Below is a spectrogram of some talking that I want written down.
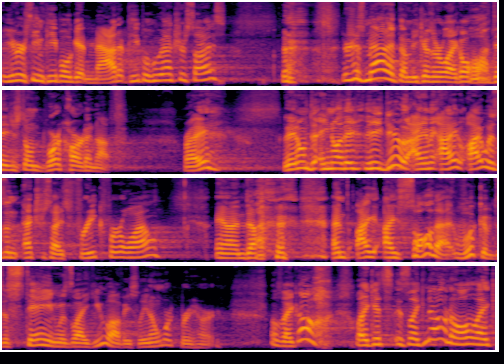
you ever seen people get mad at people who exercise? They're, they're just mad at them because they're like, oh, they just don't work hard enough, right? They don't, you know, they, they do. I mean, I, I was an exercise freak for a while. And, uh, and I, I saw that look of disdain was like, you obviously don't work very hard. I was like, oh, like it's, it's like, no, no, like,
